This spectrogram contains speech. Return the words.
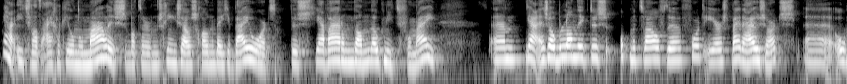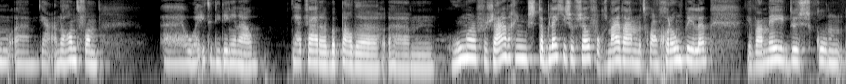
Ja, iets wat eigenlijk heel normaal is. Wat er misschien zelfs gewoon een beetje bij hoort. Dus ja, waarom dan ook niet voor mij? Um, ja, en zo belandde ik dus op mijn twaalfde voor het eerst bij de huisarts. Uh, om uh, ja, aan de hand van, uh, hoe heten die dingen nou? Het waren bepaalde um, hongerverzadigingstabletjes of zo. Volgens mij waren het gewoon groompillen. Ja, waarmee ik dus kon,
